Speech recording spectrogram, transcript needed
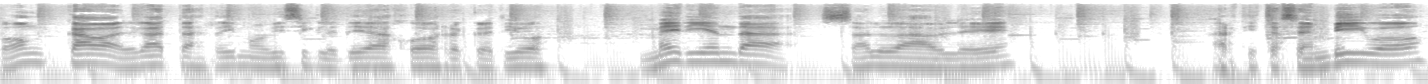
con cabalgatas, ritmo, bicicletea, juegos recreativos, merienda saludable, artistas en vivo,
